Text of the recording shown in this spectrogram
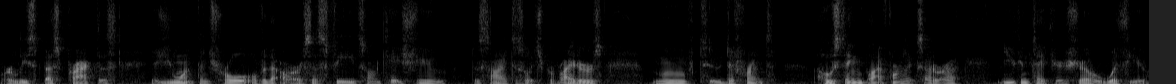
or at least best practice, is you want control over that RSS feed. So, in case you decide to switch providers, move to different hosting platforms, etc., you can take your show with you.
